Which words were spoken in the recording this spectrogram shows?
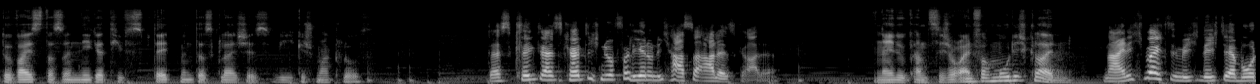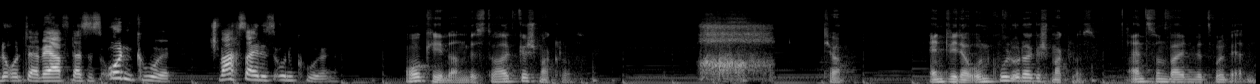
Du weißt, dass ein Negativstatement das gleiche ist wie geschmacklos. Das klingt, als könnte ich nur verlieren und ich hasse alles gerade. Nein, du kannst dich auch einfach modisch kleiden. Nein, ich möchte mich nicht der Mode unterwerfen. Das ist uncool. Schwachsein ist uncool. Okay, dann bist du halt geschmacklos. Tja. Entweder uncool oder geschmacklos. Eins von beiden wird es wohl werden.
